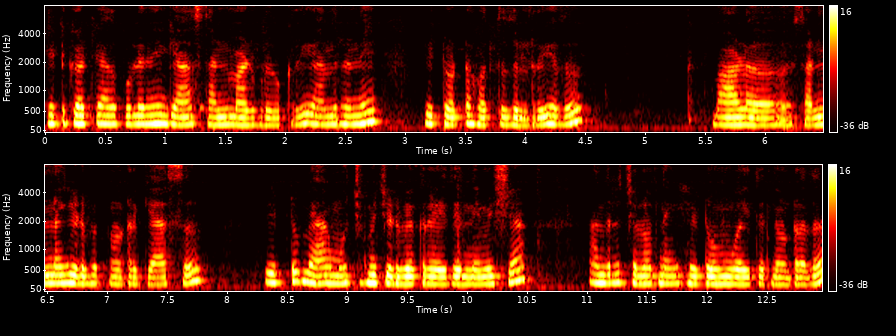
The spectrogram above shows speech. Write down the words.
ಹಿಟ್ಟು ಗಟ್ಟಿ ಆದ ಕೂಡಲೇ ಗ್ಯಾಸ್ ಸಣ್ಣ ಮಾಡಿಬಿಡ್ಬೇಕು ರೀ ಅಂದ್ರೇ ಹಿಟ್ಟು ಒಟ್ಟು ಹೊತ್ತದಿಲ್ಲ ರೀ ಅದು. ಭಾಳ ಸಣ್ಣಗೆ ಇಡ್ಬೇಕು ನೋಡ್ರಿ ಗ್ಯಾಸ್. ಹಿಟ್ಟು ಮ್ಯಾಗ ಮುಚ್ಚಿ ಮುಚ್ಚಿ ಇಡ್ಬೇಕು ರೀ ಐದೈದು ನಿಮಿಷ. ಅಂದ್ರೆ ಚಲೋತ್ನಾಗ ಹಿಟ್ಟು ಒಮ್ಗೆ ಒಯ್ತೈತೆ ನೋಡ್ರಿ ಅದು.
